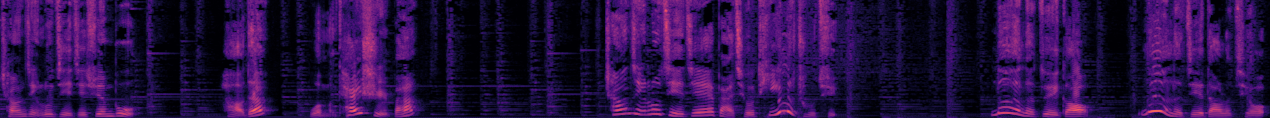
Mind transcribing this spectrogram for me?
长颈鹿姐姐宣布。好的，我们开始吧。长颈鹿姐姐把球踢了出去。乐乐最高，乐乐接到了球。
